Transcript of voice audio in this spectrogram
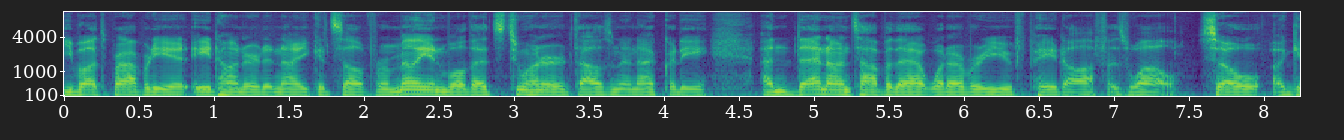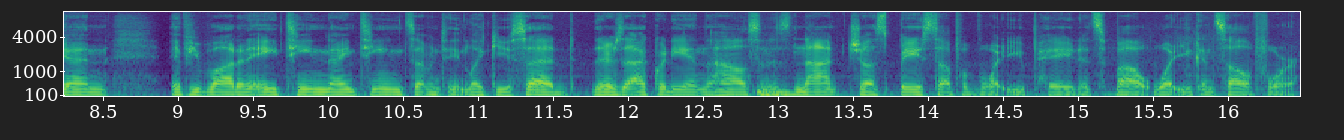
you bought the property at 800 and now you could sell for a million well that's 200000 in equity and then on top of that whatever you've paid off as well so again if you bought an 18, 19, 17. Like you said, there's equity in the house, and mm-hmm. it's not just based off of what you paid. It's about what you can sell it for.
